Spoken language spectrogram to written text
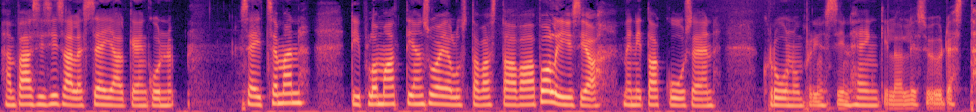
Hän pääsi sisälle sen jälkeen, kun seitsemän diplomaattien suojelusta vastaavaa poliisia meni takuuseen kruununprinssin henkilöllisyydestä.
